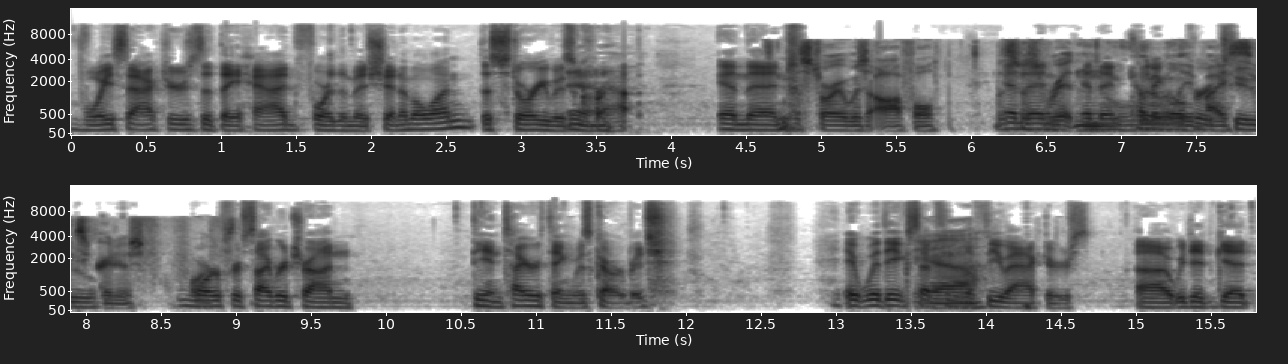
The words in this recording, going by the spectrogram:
voice actors that they had for the Machinima one, the story was Yeah. crap. And then The story was awful. This was then, written and then coming literally over by to sixth graders. War for Cybertron, the entire thing was garbage. It, with the exception Yeah. of a few actors, uh, we did get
